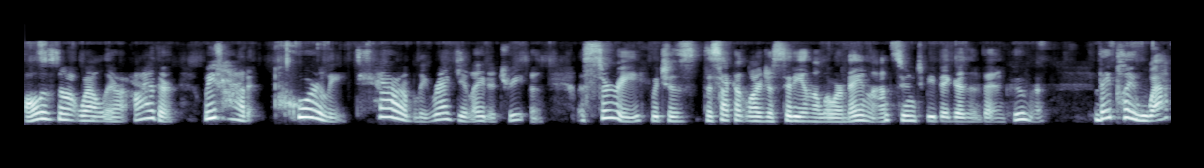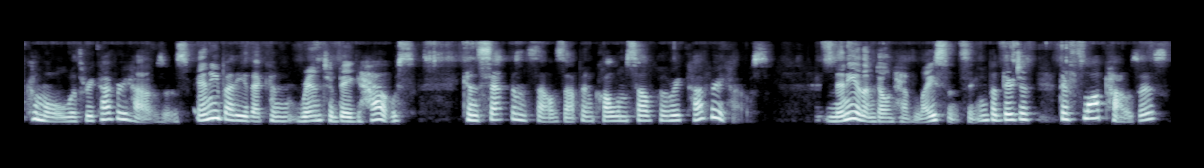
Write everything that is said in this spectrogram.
all is not well there either. We've had poorly, terribly regulated treatment. Surrey, which is the second largest city in the lower mainland, soon to be bigger than Vancouver, they play whack-a-mole with recovery houses. Anybody that can rent a big house can set themselves up and call themselves a recovery house. Many of them don't have licensing, but they're just, they're flop houses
